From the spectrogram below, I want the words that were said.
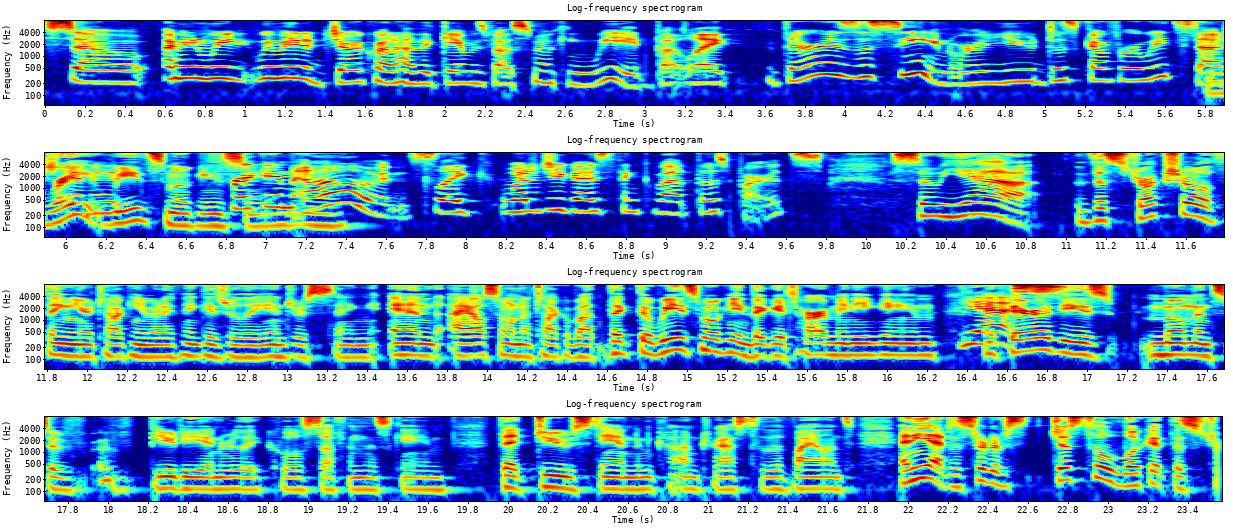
So I mean, we we made a joke about how the game is about smoking weed, but like there is a scene where you discover a weed stash, Great and weed smoking scene, friggin' yeah. owns. Like, what did you guys think about those parts? So yeah, the structural thing you're talking about, I think, is really interesting, and I also want to talk about like the weed smoking, the guitar mini game. Like, there are these moments of, of beauty and really cool stuff in this game that do stand in contrast to the violence. And yeah, to sort of just to look at the structure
